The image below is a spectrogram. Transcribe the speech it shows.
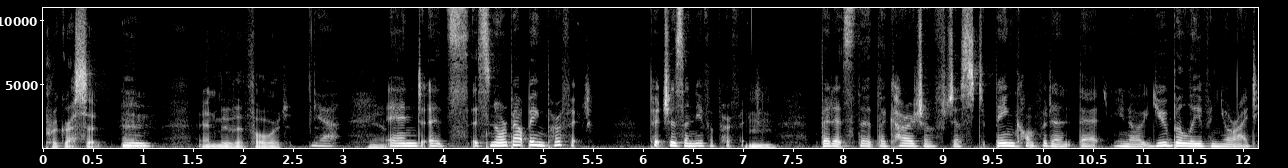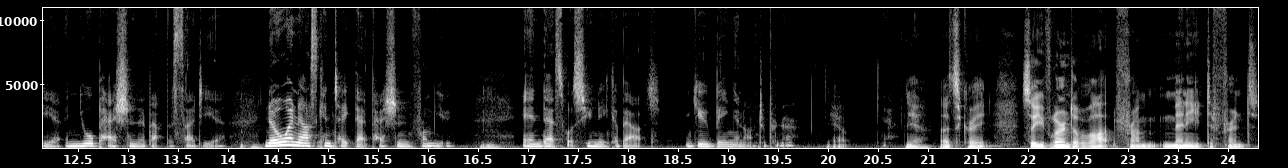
progress it and Mm. and move it forward. Yeah. Yeah. And it's it's not about being perfect. Pictures are never perfect. Mm. But it's the, the courage of just being confident that, you know, you believe in your idea and you're passionate about this idea. No one else can take that passion from you. Mm. And that's what's unique about you being an entrepreneur. Yeah. Yeah. Yeah, that's great. So you've learned a lot from many different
